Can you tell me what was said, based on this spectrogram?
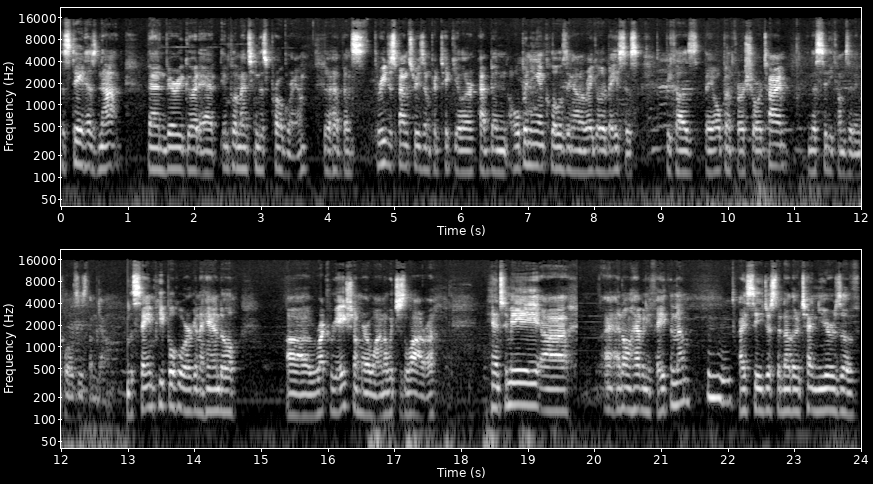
The state has not been very good at implementing this program. There have been three dispensaries in particular have been opening and closing on a regular basis because they open for a short time and the city comes in and closes them down. The same people who are going to handle uh, recreational marijuana, which is LARA. And to me, uh, I, I, don't have any faith in them. Mm-hmm. I see just another 10 years of,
